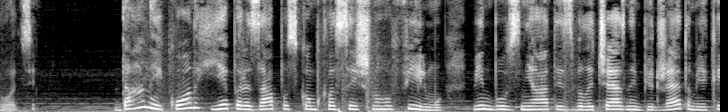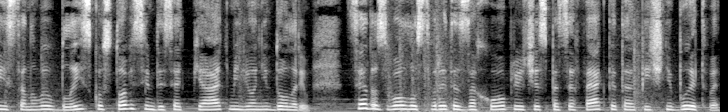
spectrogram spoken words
році. Даний Конг є перезапуском класичного фільму. Він був знятий з величезним бюджетом, який становив близько 185 мільйонів доларів. Це дозволило створити захоплюючі спецефекти та епічні битви.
